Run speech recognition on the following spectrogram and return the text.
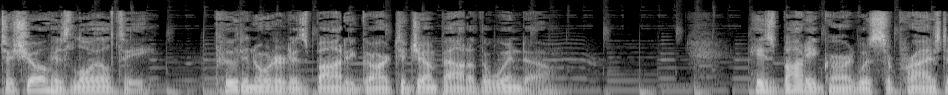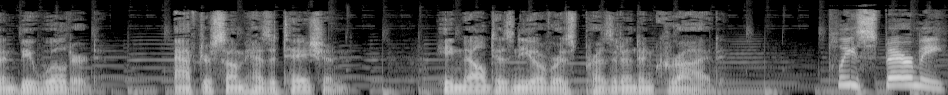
To show his loyalty, Putin ordered his bodyguard to jump out of the window. His bodyguard was surprised and bewildered. After some hesitation, he knelt his knee over his president and cried, Please spare me,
